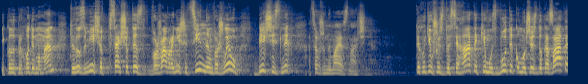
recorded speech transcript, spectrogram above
І коли приходить момент, ти розумієш, що все, що ти вважав раніше цінним, важливим, більшість з них, а це вже не має значення. Ти хотів щось досягати, кимось бути, комусь щось доказати,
